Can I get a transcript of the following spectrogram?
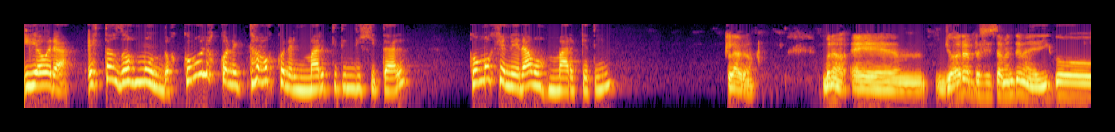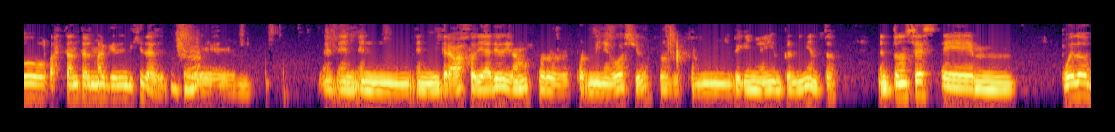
y ahora, estos dos mundos, ¿cómo los conectamos con el marketing digital? ¿Cómo generamos marketing? Claro. Bueno, eh, yo ahora precisamente me dedico bastante al marketing digital. Eh, en, mi trabajo diario, digamos, por, mi negocio, por, mi pequeño emprendimiento. Entonces, eh, puedo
